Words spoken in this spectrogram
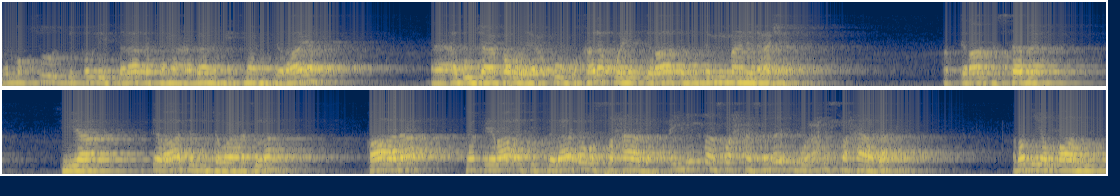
والمقصود بقوله الثلاثة كما أبان في إتمام الدراية أبو جعفر ويعقوب وخلق وهي القراءة المتممة للعشر القراءة السبع هي القراءة المتواترة. قال كقراءة الثلاثة والصحابة أي مما صح سنده عن الصحابة رضي الله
